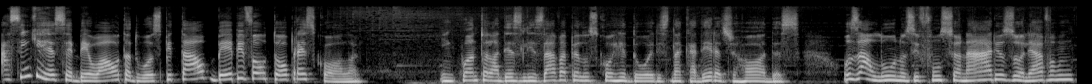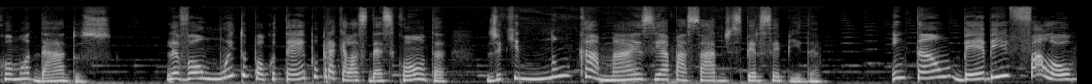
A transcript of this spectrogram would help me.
Assim que recebeu alta do hospital, Baby voltou para a escola. Enquanto ela deslizava pelos corredores na cadeira de rodas, os alunos e funcionários olhavam incomodados. Levou muito pouco tempo para que ela se desse conta de que nunca mais ia passar despercebida. Então, Baby falou.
